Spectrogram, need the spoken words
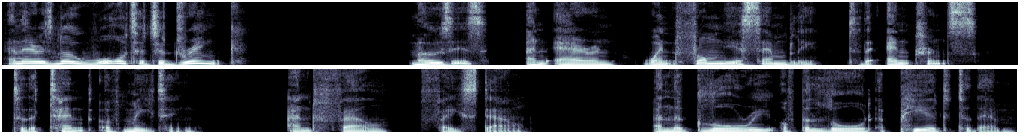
and there is no water to drink. Moses and Aaron went from the assembly to the entrance to the tent of meeting and fell face down. And the glory of the Lord appeared to them.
